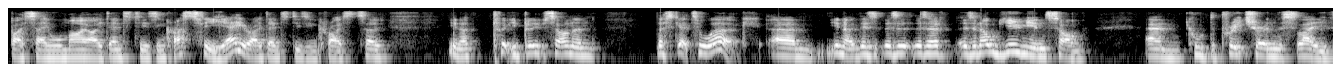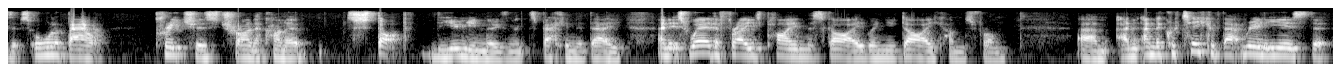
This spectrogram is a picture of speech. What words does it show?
by saying, well, my identity is in Christ. Yeah, your identity is in Christ. So, you know, put your boots on and let's get to work. Um, you know, there's there's a, there's a there's an old Union song um, called "The Preacher and the Slave" that's all about preachers trying to kind of stop the union movements back in the day. And it's where the phrase pie in the sky when you die comes from. Um, and, and the critique of that really is that,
